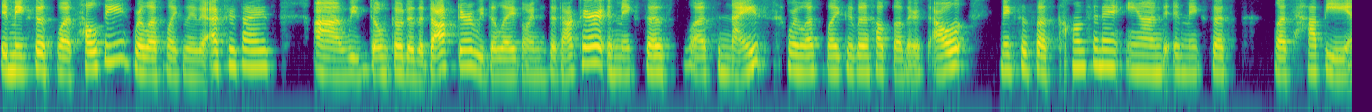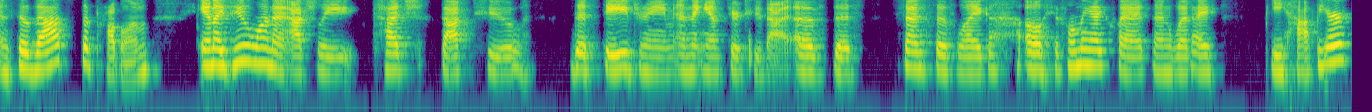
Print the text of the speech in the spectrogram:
it makes us less healthy. We're less likely to exercise. Uh, we don't go to the doctor. We delay going to the doctor. It makes us less nice. We're less likely to help others out. Makes us less confident and it makes us less happy. And so that's the problem and I do want to actually touch back to this daydream and the answer to that of this sense of like, oh, if only I quit, then would I be happier?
